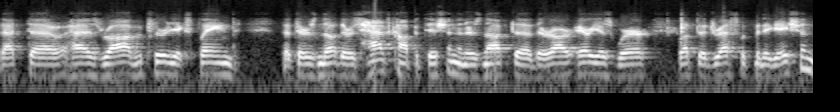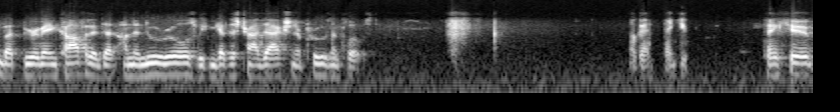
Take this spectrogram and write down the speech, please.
That uh, has Rob clearly explained that there's enhanced competition and uh, there are areas where we'll have to address with mitigation, but we remain confident that on the new rules, we can get this transaction approved and closed. Okay. Thank you. Thank you.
